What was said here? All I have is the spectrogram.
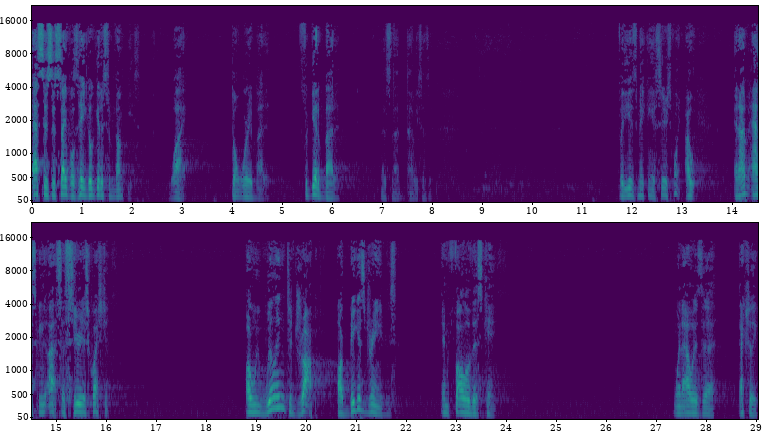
asks his disciples, hey, go get us some donkeys. Why? Don't worry about it. Forget about it. That's not how he says it. But he is making a serious point. I, and I'm asking us a serious question. Are we willing to drop our biggest dreams and follow this king? When I was, uh, actually,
